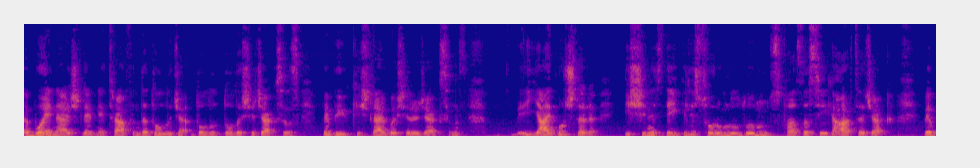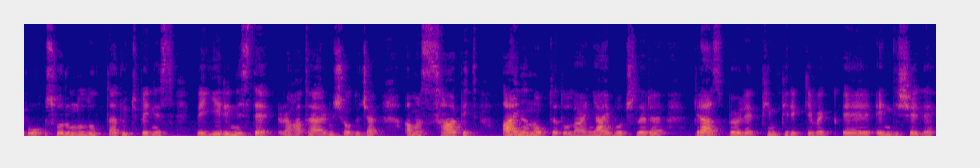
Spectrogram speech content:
e, bu enerjilerin etrafında dolaca- dolu- dolaşacaksınız ve büyük işler başaracaksınız. Yay burçları işinizle ilgili sorumluluğunuz fazlasıyla artacak ve bu sorumlulukta rütbeniz ve yeriniz de rahata ermiş olacak. Ama sabit aynı noktada olan yay burçları biraz böyle pimpirikli ve e, endişeli.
